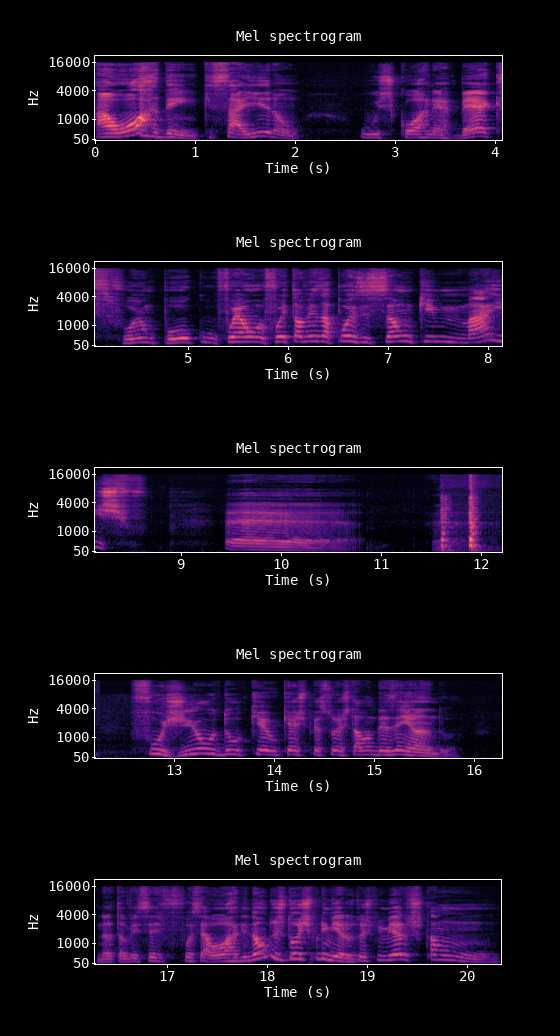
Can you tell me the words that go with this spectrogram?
A ordem que saíram os cornerbacks foi um pouco. Foi, foi talvez a posição que mais. É, é, fugiu do que, o que as pessoas estavam desenhando. Né? Talvez fosse a ordem, não dos dois primeiros, os dois primeiros estavam,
